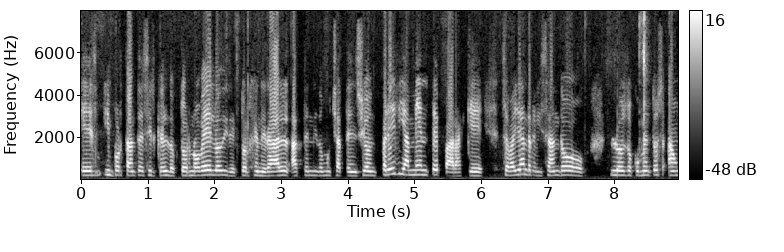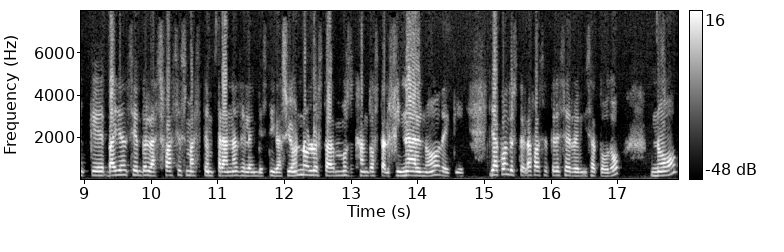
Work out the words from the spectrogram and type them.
es importante decir que el doctor Novelo, director general, ha tenido mucha atención previamente para que se vayan revisando los documentos, aunque vayan siendo las fases más tempranas de la investigación, no lo estamos dejando hasta el final, ¿no? De que ya cuando esté la fase 3 se revisa todo, no,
